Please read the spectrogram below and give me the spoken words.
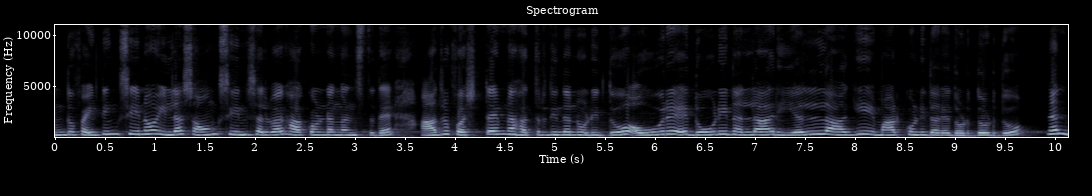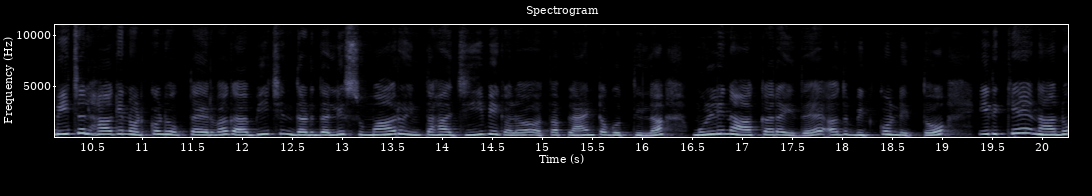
ಒಂದು ಫೈಟಿಂಗ್ ಸೀನೋ ಇಲ್ಲ ಸಾಂಗ್ ಸೀನ್ ಸಲುವಾಗಿ ಹಾಕೊಂಡಂಗೆ ಅನಿಸ್ತದೆ. ಆದರೂ ಫಸ್ಟ್ ಟೈಮ್ ನಾ ಹತ್ರದಿಂದ ನೋಡಿದ್ದು, ಅವರೇ ದೋಣಿನೆಲ್ಲ ರಿಯಲ್ ಆಗಿ ಮಾಡ್ಕೊಂಡಿದ್ದಾರೆ ದೊಡ್ಡ ದೊಡ್ಡದು. ನಾನು ಬೀಚಲ್ಲಿ ಹಾಗೆ ನೋಡ್ಕೊಂಡು ಹೋಗ್ತಾ ಇರುವಾಗ ಬೀಚಿನ ದಡದಲ್ಲಿ ಸುಮಾರು ಇಂತಹ ಜೀವಿಗಳು ಅಥವಾ ಪ್ಲ್ಯಾಂಟ್ ಗೊತ್ತಿಲ್ಲ. ಮುಳ್ಳಿನ ಆಕಾರ ಇದೆ, ಅದು ಬಿದ್ಕೊಂಡಿತ್ತು. ಇದಕ್ಕೆ ನಾನು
